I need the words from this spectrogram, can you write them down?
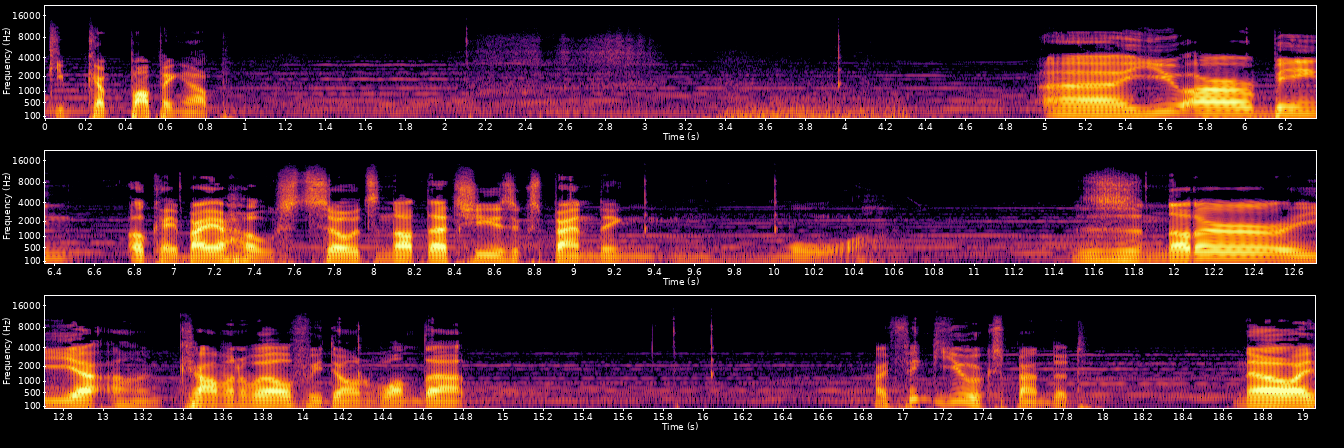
keep kept popping up. Uh, you are being... Okay, by a host, so it's not that she is expanding more. This is another... Yeah, Commonwealth, we don't want that. I think you expanded. No, I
